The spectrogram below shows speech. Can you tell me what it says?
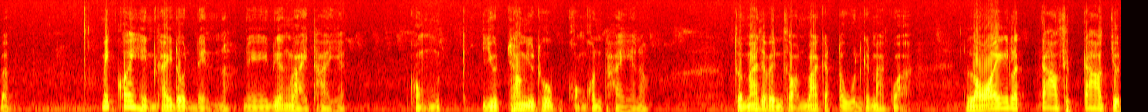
แบบไม่ค่อยเห็นใครโดดเด่นเนาะในเรื่องลายไทยอะของยูช่อง YouTube ของคนไทยอะเนาะส่วนมากจะเป็นสอนวาดการ์ตูนกันมากกว่าร้อยละเก้าสิบเก้าจุด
